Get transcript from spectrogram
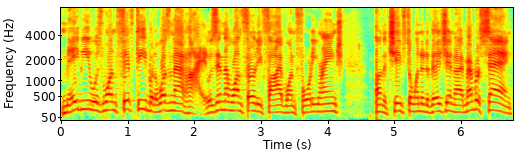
Maybe it was 150, but it wasn't that high. It was in the 135, 140 range on the Chiefs to win a division. And I remember saying,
